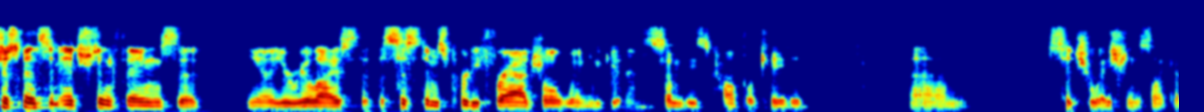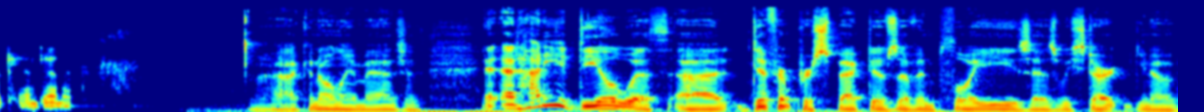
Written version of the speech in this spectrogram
just been some interesting things that you know you realize that the system's pretty fragile when you get into some of these complicated um, situations like a pandemic. I can only imagine. And how do you deal with uh, different perspectives of employees as we start, you know,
